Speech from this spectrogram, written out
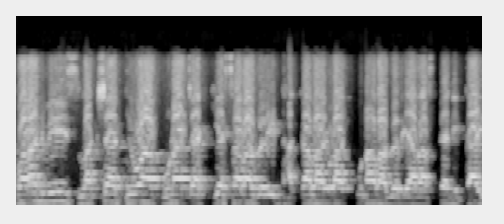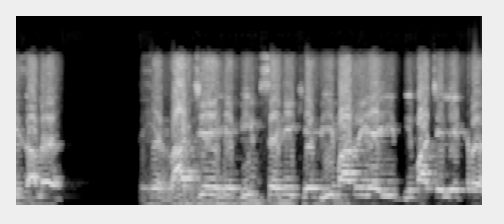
फडणवीस लक्षात ठेवा कुणाच्या केसाला जरी धक्का लागला कुणाला जर या रस्त्याने काही झालं तर हे राज्य हे भीम सैनिक हे भीम अनुयायी भीमाचे लेकर.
